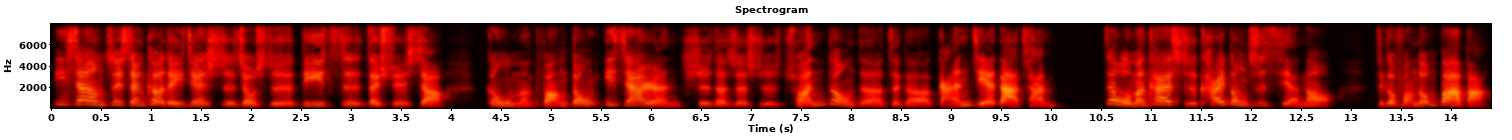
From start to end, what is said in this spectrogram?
印象最深刻的一件事，就是第一次在学校。跟我们房东一家人吃的，这是传统的这个感恩节大餐。在我们开始开动之前呢，这个房东爸爸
